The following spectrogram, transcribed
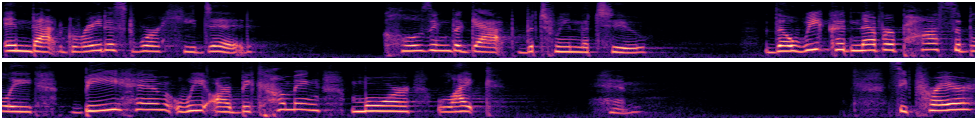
in that greatest work he did, closing the gap between the two Though we could never possibly be him, we are becoming more like him. See, prayer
